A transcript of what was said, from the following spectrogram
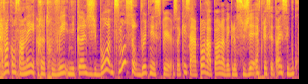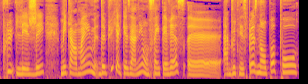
Avant qu'on s'en ait retrouvé, Nicole Gibault, un petit mot sur Britney Spears. Ok, ça n'a pas rapport avec le sujet précédent et c'est beaucoup plus léger, mais quand même, depuis quelques années, on s'intéresse euh, à Britney Spears non pas pour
